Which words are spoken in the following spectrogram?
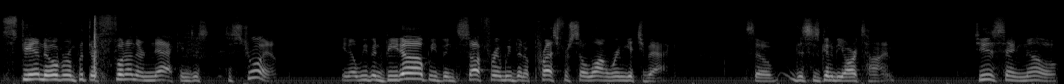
stand over and put their foot on their neck and just destroy them. You know, we've been beat up, we've been suffering, we've been oppressed for so long, we're going to get you back. So this is going to be our time. Jesus is saying, no,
